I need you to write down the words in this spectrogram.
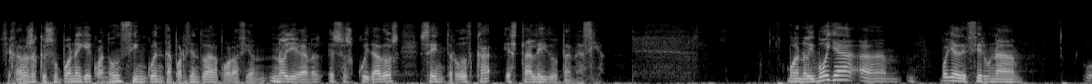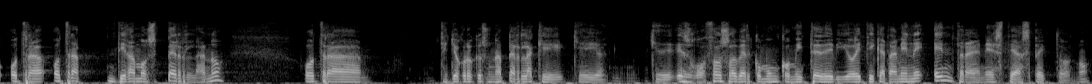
Fijaros lo que supone que cuando un 50% de la población no llega a esos cuidados, se introduzca esta ley de eutanasia. Bueno, y voy a, voy a decir una otra, otra, digamos, perla, ¿no? Otra que yo creo que es una perla que, que, es gozoso ver cómo un comité de bioética también entra en este aspecto, ¿no?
